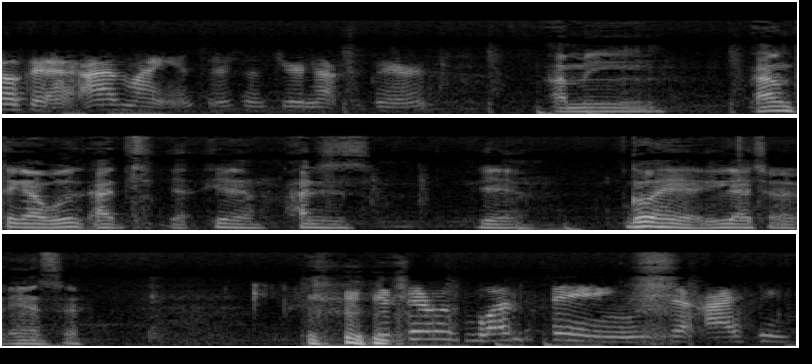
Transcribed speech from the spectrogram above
Okay, I have my answer since you're not prepared. I mean, I don't think I would. I, yeah, I just, yeah. Go ahead. You got your answer. if there was one thing that I think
